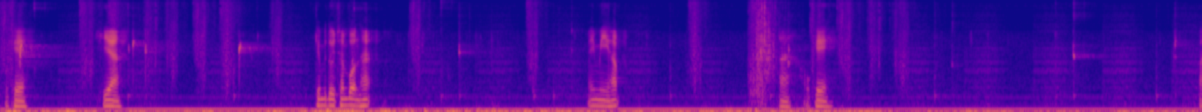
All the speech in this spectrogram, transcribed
โอ เคเคลียร์ขึ้นไปดูชั้นบนฮะ ไม่มีครับ อะ โอเค ไป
